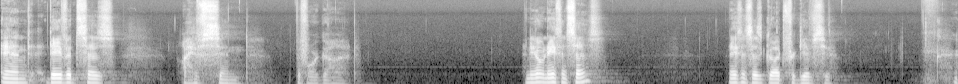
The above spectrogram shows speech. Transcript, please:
And David says, I have sinned before God. And you know what Nathan says? Nathan says, God forgives you.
